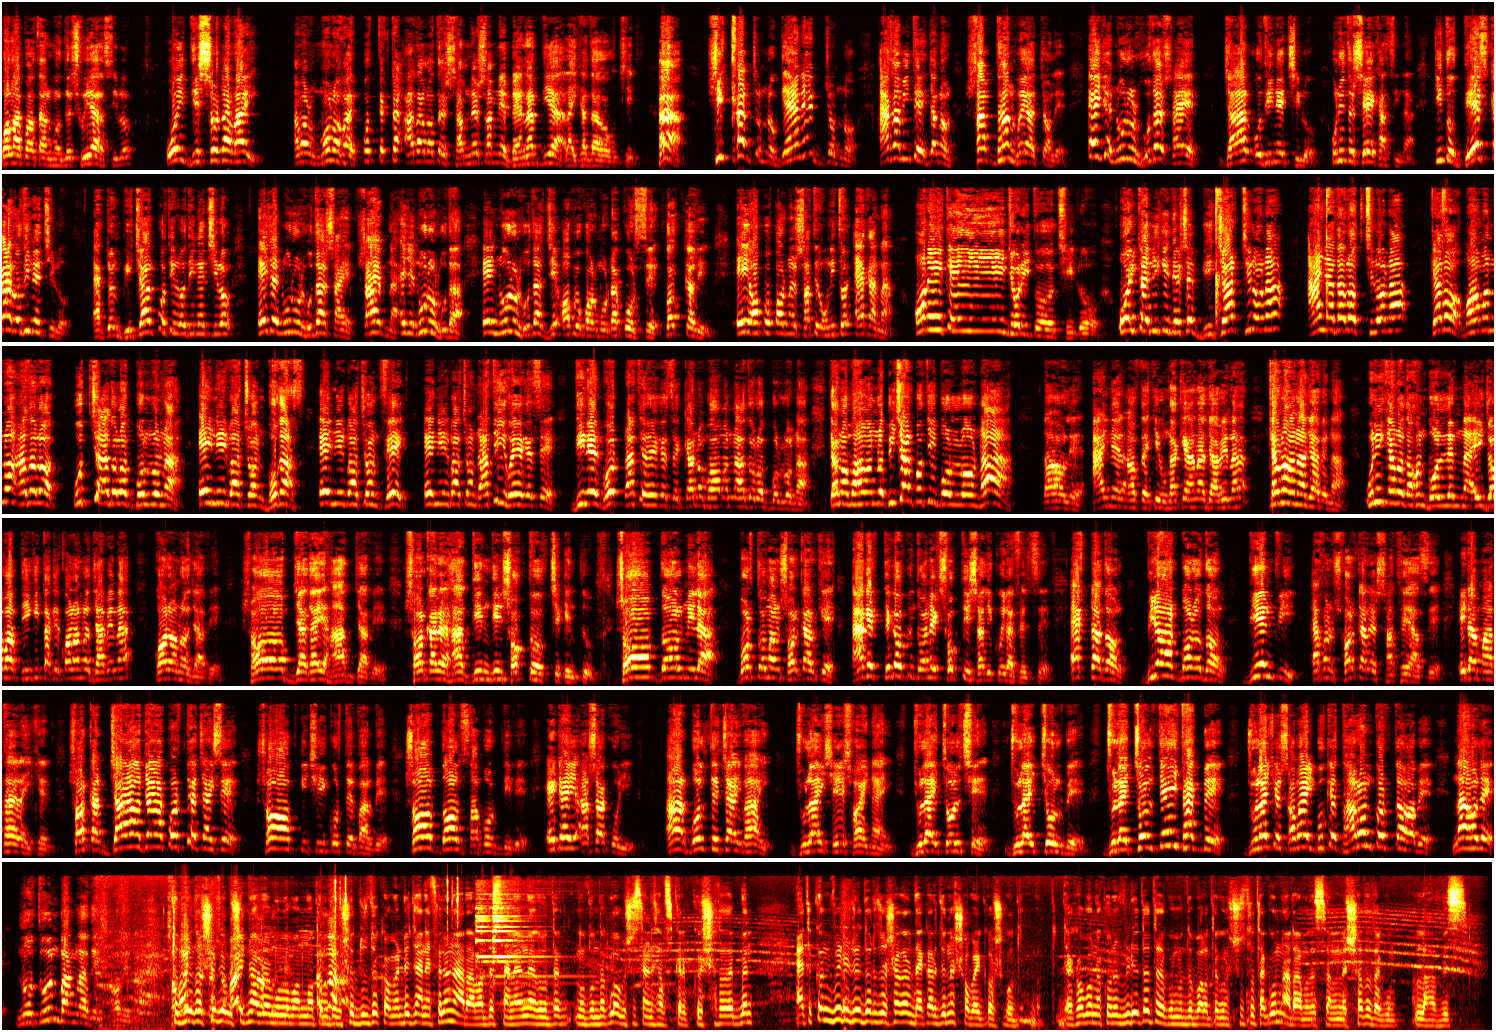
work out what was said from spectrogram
কলা পাতার মধ্যে শুয়ে আসছিল ওই দৃশ্যটা ভাই, আমার মনে হয় প্রত্যেকটা আদালতের সামনে সামনে ব্যানার দিয়া রাইখা দেওয়া উচিত। হ্যাঁ শিক্ষার জন্য, জ্ঞানের জন্য আগামীতে যেন সাবধান হয়ে চলে। এই যে নুরুল হুদা সাহেব, যার অধীনে ছিল, উনি তো শেখ হাসিনা, কিন্তু দেশ কার অধীনে ছিল? একজন বিচারপতির অধীনে ছিল। এই যে নুরুল হুদা সাহেব সাহেব না, এই যে নুরুল হুদা, এই নুরুল হুদা যে অপকর্মটা করছে তৎকালীন, এই অপকর্মের সাথে উনি তো একা না, অনেকেই জড়িত ছিল। ওইটা নাকি দেশের বিচার ছিল না, আইন আদালত ছিল না কেন? মহামান্য আদালত, উচ্চ আদালত বলল না, এই নির্বাচন ভোগাস এই নির্বাচন ফেক এই নির্বাচন রাতেই হয়ে গেছে, দিনের ভোট রাতে হয়ে গেছে। কেন মহামান্য আদালত বলল না? কেন মহামান্য বিচারপতি বলল না তাহলে আইনের আওতায় কি উনাকে আনা যাবে না? কেন আনা যাবে না? উনি কেন তখন বললেন না, এই জবাব দিয়ে কি তাকে করানো যাবে না? করানো যাবে। সব জায়গায় হাত যাবে। সরকারের হাত দিন দিন শক্ত হচ্ছে কিন্তু। সব দল মিলা বর্তমান সরকারকে আগের থেকেও কিন্তু অনেক শক্তিশালী কইরা ফেলছে। একটা দল, বিরাট বড় দল, বিএনপি এখন সরকারের সাথে আছে। এটা মাথায় রাখেন সরকার যা যা করতে চাইছে সব কিছুই করতে পারবে। সব দল সাপোর্ট দিবে। এটাই আশা করি। আর বলতে চাই ভাই জুলাই শেষ হয় নাই জুলাই চলছে জুলাই চলবে। জুলাই চলতেই থাকবে জুলাইকে সবাই বুকে ধারণ করতে হবে না হলে নতুন বাংলাদেশ হবে না। প্রিয় দর্শক অবশ্যই আপনার মূল্যবান মতামত অবশ্যই দ্রুত কমেন্টে জানিয়ে ফেলেন আর আমাদের চ্যানেল নতুন থাক- নতুন থাকলে অবশ্যই চ্যানেল সাবস্ক্রাইব করে সাথে থাকবেন। এতক্ষণ ভিডিওটি ধৈর্য সহকারে দেখার জন্য সবাইকে অসংখ্য ধন্যবাদ। দেখাবো না কোনো ভিডিওতে তখন মধ্যে ভালো থাকুন সুস্থ থাকুন আর আমাদের চ্যানেলের সাথে থাকুন। আল্লাহ হাফিজ।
